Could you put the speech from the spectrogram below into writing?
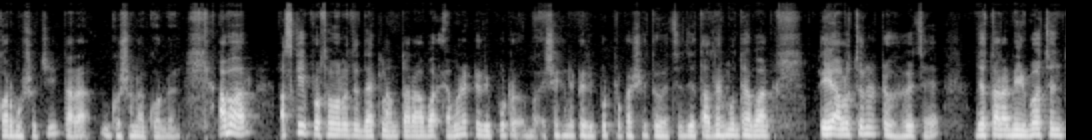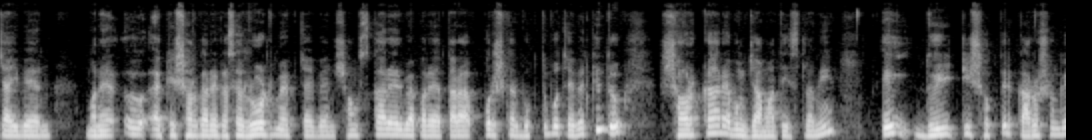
কর্মসূচি তারা ঘোষণা করবেন। আবার আজকেই প্রথম আলোতে দেখলাম তারা আবার এমন একটা রিপোর্ট, সেখানে একটা রিপোর্ট প্রকাশিত হয়েছে যে তাদের মধ্যে আবার এই আলোচনাটা হয়েছে যে তারা নির্বাচন চাইবেন মানে একটি সরকারের কাছে রোড ম্যাপ চাইবেন, সংস্কারের ব্যাপারে তারা পরিষ্কার বক্তব্য চাইবেন। কিন্তু সরকার এবং জামাতে ইসলামী এই দুইটি শক্তির কারোর সঙ্গে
